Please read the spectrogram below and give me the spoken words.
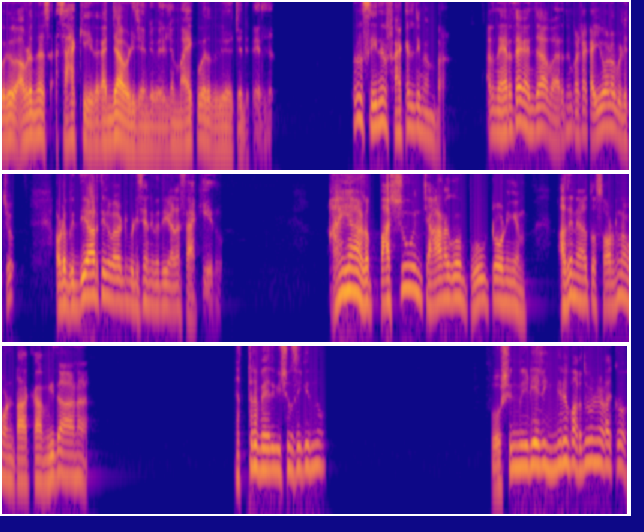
ഒരു അവിടുന്ന് സാക്ക് ചെയ്ത് കഞ്ചാവ് അടിച്ചതിന്റെ പേരിൽ മയക്കുമരുന്ന് ഉപയോഗിച്ചതിന്റെ പേരിൽ. ഒരു സീനിയർ ഫാക്കൽറ്റി മെമ്പർ. അത് നേരത്തെ കഞ്ചാവായിരുന്നു പക്ഷേ കയ്യോടെ പിടിച്ചു. അവിടെ വിദ്യാർത്ഥികളായിട്ട് പിടിച്ചതിന് പേര് ഇയാളെ സാക്ക് ചെയ്തു. അയാൾ പശുവും ചാണകവും പ്ലൂട്ടോണിയം അതിനകത്ത് സ്വർണം ഉണ്ടാക്കാം. ഇതാണ്. എത്ര പേര് വിശ്വസിക്കുന്നു? സോഷ്യൽ മീഡിയയിൽ ഇങ്ങനെ പറഞ്ഞുകൊണ്ട് നടക്കുമോ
